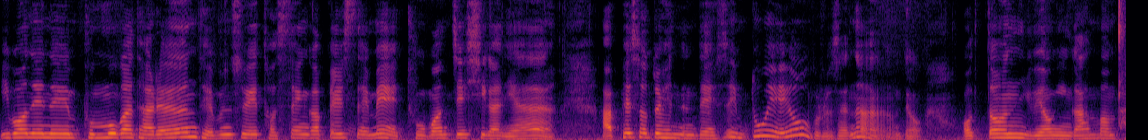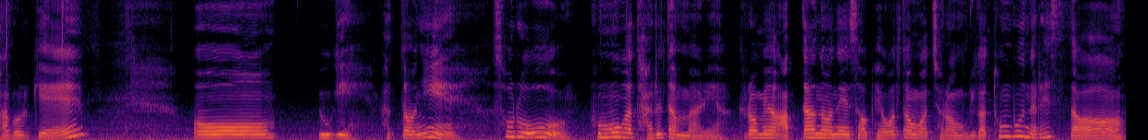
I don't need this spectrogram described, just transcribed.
이번에는 분모가 다른 대분수의 덧셈과 뺄셈의 두 번째 시간이야. 앞에서도 했는데 선생님 또 해요? 그러잖아. 근데 어떤 유형인가 한번 봐볼게. 어, 여기 봤더니 서로 분모가 다르단 말이야. 그러면 앞단원에서 배웠던 것처럼 우리가 통분을 했어.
